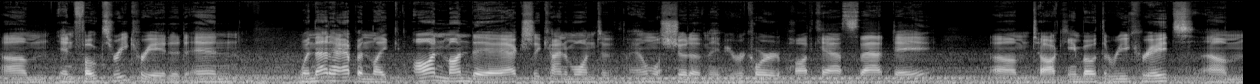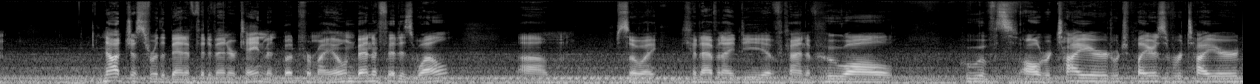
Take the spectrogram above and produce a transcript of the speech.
um, and folks recreated. And when that happened, like on Monday, I actually kind of wanted to, I almost should have maybe recorded a podcast that day um, talking about the recreates. Um, not just for the benefit of entertainment, but for my own benefit as well. Um, so I could have an idea of kind of who all who have all retired, which players have retired,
